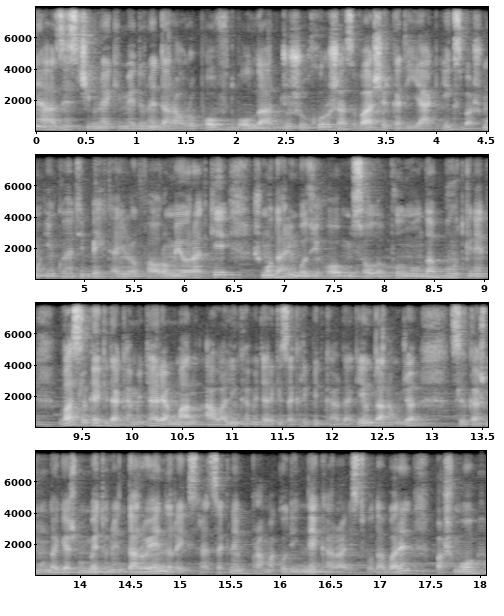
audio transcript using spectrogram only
дӯстони азиз чӣ гуная ки медонед дар аврупо футбол дар ҷӯшу хуруш аст ва ширкати як икс ба шумо имконияти беҳтаринро фавро меорад ки шумо дар ин бозиҳо мисол пул монда бурд кунед. Ва силкае ки дар комментария ман аввалин комментарие ки закрепит кардагием дар ҳамоҷа силкаш мондагиа шумо метавонед дароен регистратсия кунед промокоди некара истифода баред. Ба шумо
